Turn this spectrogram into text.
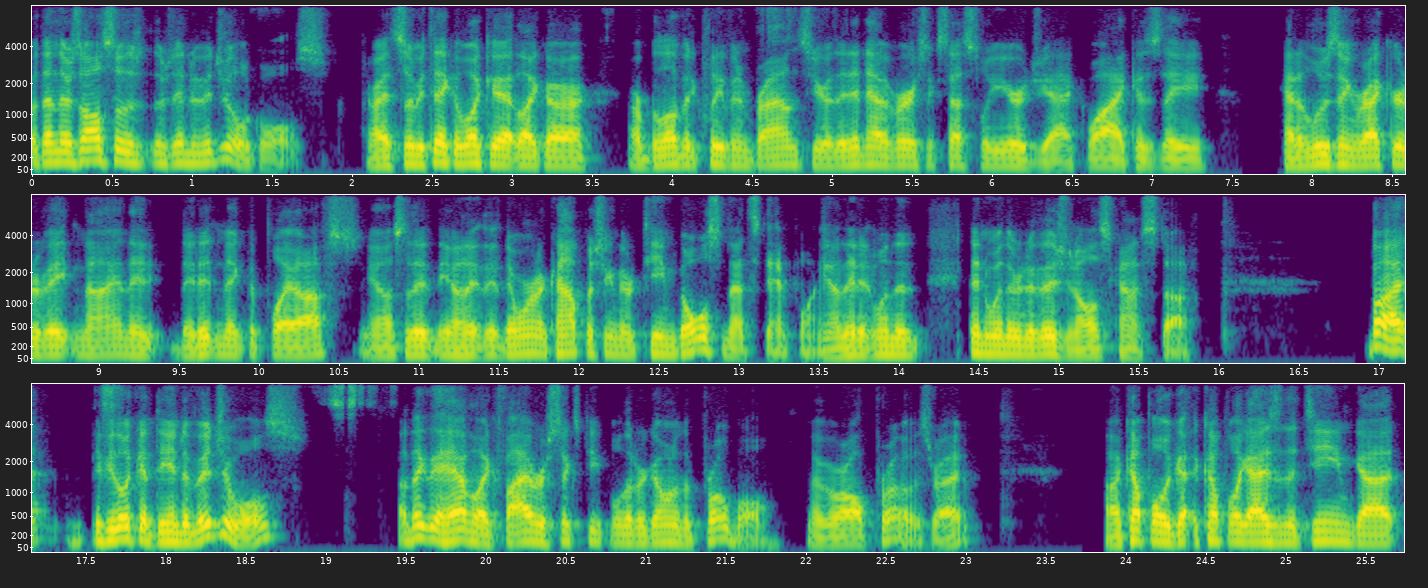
But then there's also there's individual goals, right? So we take a look at like our our beloved Cleveland Browns here. They didn't have a very successful year, Jack. Why? Because they had a losing record of eight and nine. They they didn't make the playoffs, you know, so they you know they, they weren't accomplishing their team goals from that standpoint. You know, they didn't win the didn't win their division, all this kind of stuff. But if you look at the individuals, I think they have like five or six people that are going to the Pro Bowl. They were all pros, right? A couple of a couple of guys in the team got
